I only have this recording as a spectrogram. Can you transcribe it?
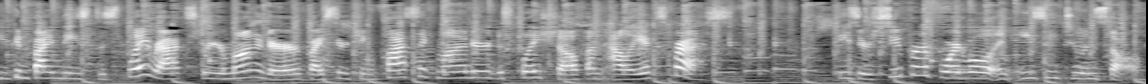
You can find these display racks for your monitor by searching Classic monitor display shelf on AliExpress. These are super affordable and easy to install.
